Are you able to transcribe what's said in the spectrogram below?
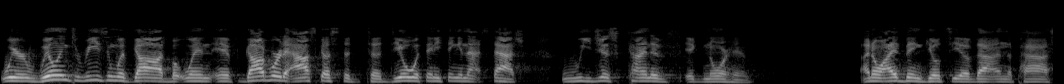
we're willing to reason with God, but when, if God were to ask us to, to deal with anything in that stash, we just kind of ignore Him. I know I've been guilty of that in the past,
